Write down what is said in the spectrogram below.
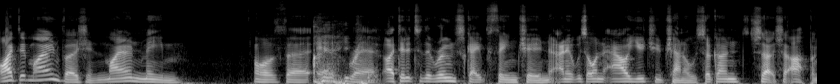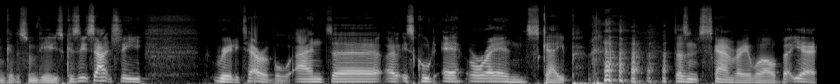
I did my own version, my own meme of uh, Rare. I did it to the RuneScape theme tune, and it was on our YouTube channel. So go and search it up and give us some views because it's actually really terrible. And uh, uh, it's called RuneScape. Doesn't scan very well, but yeah.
